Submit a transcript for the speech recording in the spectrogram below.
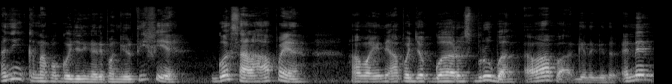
anjing kenapa gue jadi nggak dipanggil TV ya? Gue salah apa ya sama ini apa joke gue harus berubah apa apa gitu gitu and then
